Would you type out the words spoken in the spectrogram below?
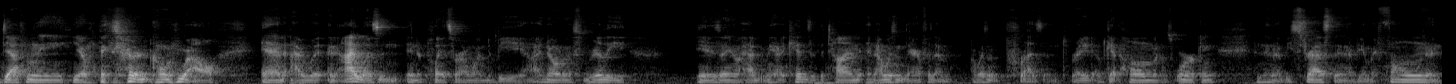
definitely you know things aren't going well, and I would and I wasn't in a place where I wanted to be. I noticed really is you know I had, we had kids at the time and I wasn't there for them. I wasn't present, right? I'd get home and I was working and then I'd be stressed and I'd be on my phone and,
